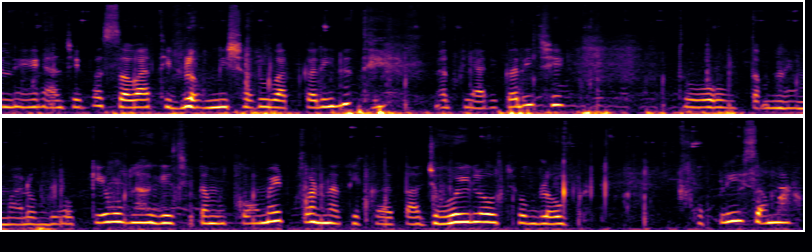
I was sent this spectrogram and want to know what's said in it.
અને આજે બસ સવારથી બ્લોગની શરૂઆત કરી નથી. અત્યારે કરી છે. તો તમને અમારો બ્લોગ કેવો લાગે છે? તમે કોમેન્ટ પણ નથી કરતા. જોઈ લો છો બ્લોગ. તો પ્લીઝ અમારો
